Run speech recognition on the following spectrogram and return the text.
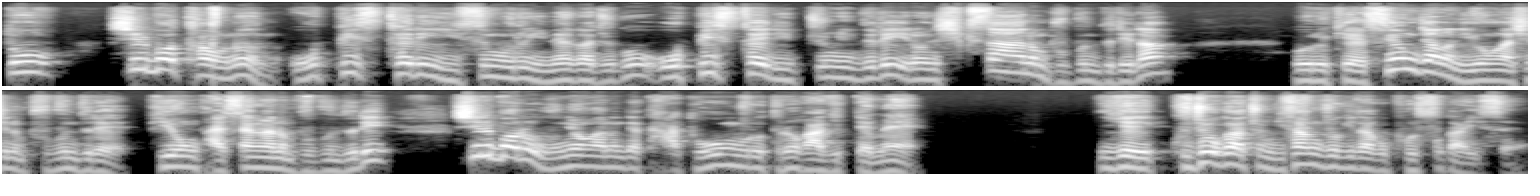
또 실버타운은 오피스텔이 있음으로 인해 가지고 오피스텔 입주민들이 이런 식사하는 부분들이랑 뭐 이렇게 수영장을 이용하시는 부분들의 비용 발생하는 부분들이 실버를 운영하는데 다 도움으로 들어가기 때문에 이게 구조가 좀 이상적이라고 볼 수가 있어요.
